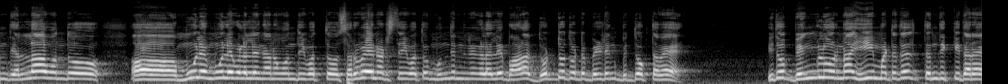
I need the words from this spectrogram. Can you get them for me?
ಒಂದು ಎಲ್ಲ ಒಂದು ಮೂಲೆ ಮೂಲೆಗಳಲ್ಲಿ ನಾನು ಒಂದು ಇವತ್ತು ಸರ್ವೆ ನಡೆಸಿದೆ. ಇವತ್ತು ಮುಂದಿನ ದಿನಗಳಲ್ಲಿ ಭಾಳ ದೊಡ್ಡ ದೊಡ್ಡ ಬಿಲ್ಡಿಂಗ್ ಬಿದ್ದೋಗ್ತವೆ. ಇದು ಬೆಂಗಳೂರನ್ನ ಈ ಮಟ್ಟದಲ್ಲಿ ತಂದಿಕ್ಕಿದ್ದಾರೆ.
